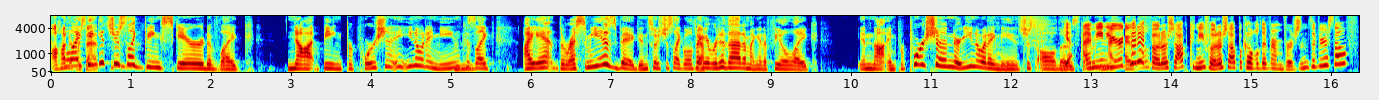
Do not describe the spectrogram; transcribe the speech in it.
A hundred Well, I think it's just like being scared of like not being proportionate. You know what I mean? Mm-hmm. Because like I am, the rest of me is big, and so it's just like, well, if I get rid of that, am I going to feel like I'm not in proportion, or you know what I mean? It's just all those. yeah. things. I mean, you're I good will- at Photoshop. Can you Photoshop a couple different versions of yourself?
